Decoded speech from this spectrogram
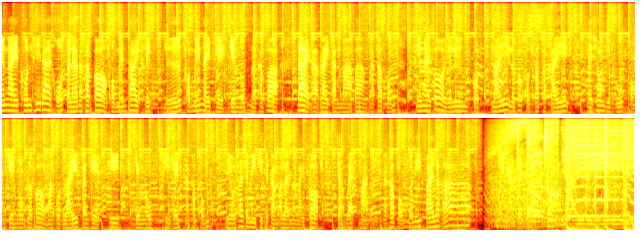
ยังไงคนที่ได้โค้ดไปแล้วนะครับ ก็คอมเมนต์ใต้คลิป หรือคอมเมนต์ในเพจเกมนุ๊บนะครับว่าได้อะไรกันมาบ้างนะครับผมยังไงก็อย่าลืมกดไลค์แล้วก็กด Subscribe ในช่อง YouTube ของเกมนุ๊บแล้วก็มากดไลค์แฟนเพจที่เกมนุ๊บทีเนะครับผมเดี๋ยวถ้าจะมีกิจกรรมอะไรใหม่ๆ ก็จะแวะมาอีกนะครับผมวันนี้ไปแล้วครับ ไม่งั้นจะเจอชุดใหญ่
